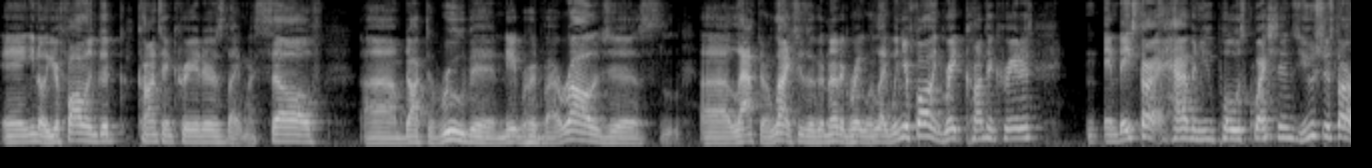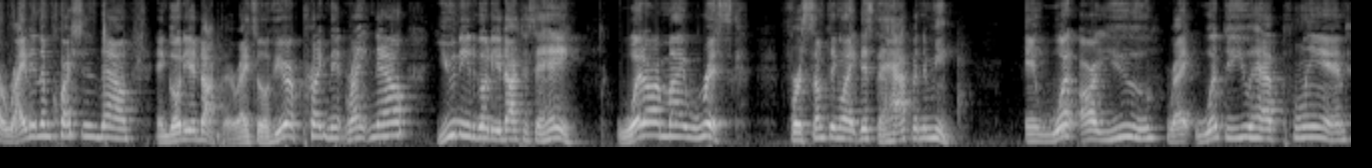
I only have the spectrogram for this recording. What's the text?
and you know, you're following good content creators like myself, um, Dr. Rubin, neighborhood virologist, uh, Laughter and Light. She's another great one. Like when you're following great content creators and they start having you pose questions, you should start writing them questions down and go to your doctor, right? So if you're pregnant right now, you need to go to your doctor and say, hey, what are my risks for something like this to happen to me? And what are you, right? What do you have planned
